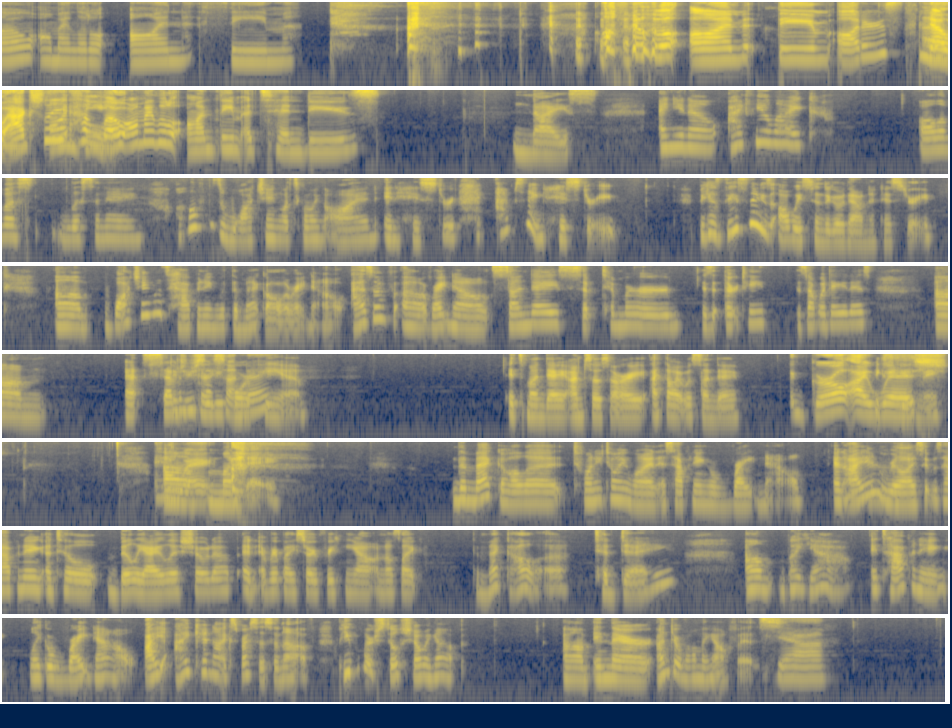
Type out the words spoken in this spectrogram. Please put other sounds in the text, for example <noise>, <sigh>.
Hello, all my little on theme. <laughs> all my little on theme otters. No, Um, actually, hello, all my little on theme attendees. Nice. And you know, I feel like all of us listening, all of us watching what's going on in history. I'm saying history because these things always tend to go down in history. Um, watching what's happening with the Met Gala right now. As of uh, right now, Sunday, September is it 13th? Is that what day it is? Um, at Did you 7:34 p.m. It's Monday. I'm so sorry. I thought it was Sunday. Girl, I Excuse wish. me. Anyway, Um, Monday. <laughs> the Met Gala 2021 is happening right now. And I didn't realize it was happening until Billie Eilish showed up and everybody started freaking out. And I was like, the Met Gala today? Um, but yeah, it's happening like right now. I, I cannot express this enough. People are still showing up um, in their underwhelming outfits. yeah.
